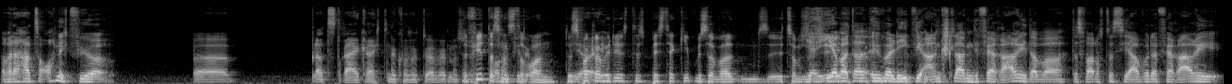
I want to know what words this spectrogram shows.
Aber da hat es auch nicht für äh, Platz 3 gereicht in der Konstrukteurweltmeisterschaft. Der Vierter sind sie waren. Das ja, war, glaube ich, das, das beste Ergebnis. Aber jetzt haben sie Ja, sich eh, aber da nach überleg, wie angeschlagen der Ferrari da war. Das war doch das Jahr, wo der Ferrari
